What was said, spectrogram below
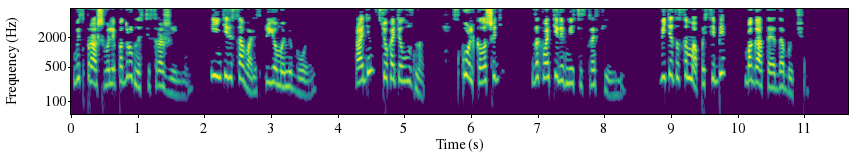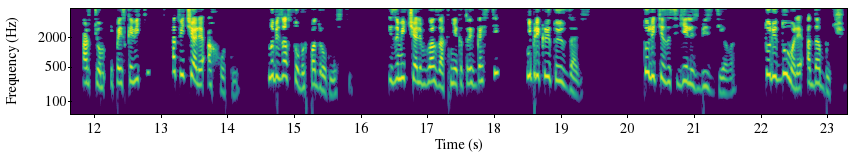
выспрашивали подробности сражения и интересовались приемами боя. один все хотел узнать, сколько лошадей захватили вместе с трофеями. Ведь это сама по себе богатая добыча. Артем и поисковики отвечали охотно, но без особых подробностей, и замечали в глазах некоторых гостей неприкрытую зависть. То ли те засиделись без дела, то ли думали о добыче,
